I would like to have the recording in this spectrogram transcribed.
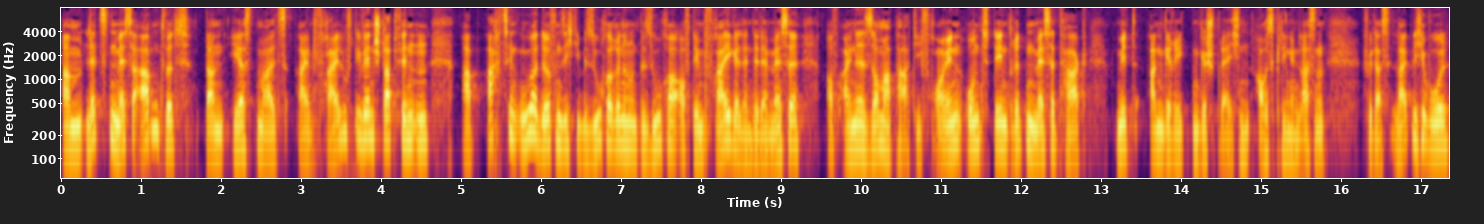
Am letzten Messeabend wird dann erstmals ein Freiluftevent stattfinden. Ab 18 Uhr dürfen sich die Besucherinnen und Besucher auf dem Freigelände der Messe auf eine Sommerparty freuen und den dritten Messetag mit angeregten Gesprächen ausklingen lassen. Für das leibliche Wohl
